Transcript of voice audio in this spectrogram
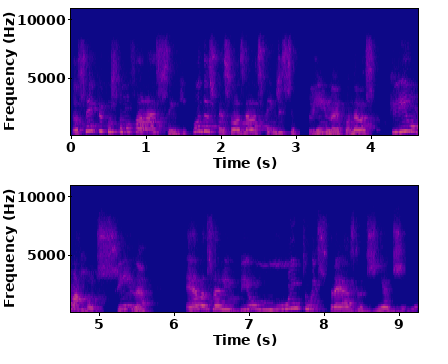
Eu sempre costumo falar assim, que quando as pessoas elas têm disciplina, quando elas criam uma rotina, elas aliviam muito o estresse do dia a dia.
